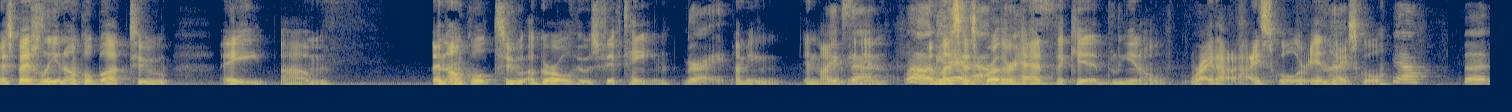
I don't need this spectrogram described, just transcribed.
especially an Uncle Buck to a um, an uncle to a girl who's 15. right. I mean, in my Exactly. opinion, Well, I unless his brother had the kid, you know, right out of high school or in high school. Yeah, but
